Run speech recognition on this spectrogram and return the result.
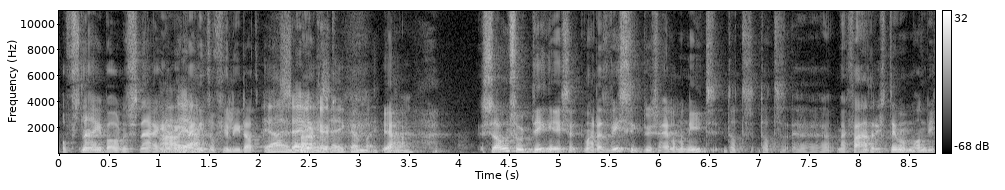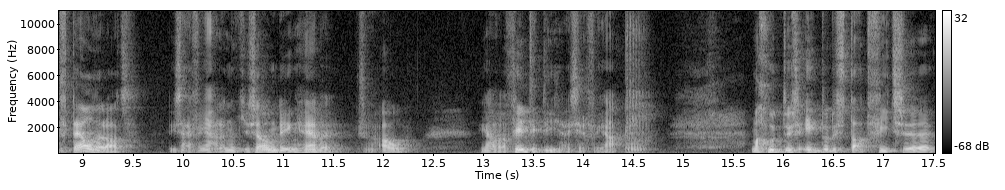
of snijbonus snijden. Ah, ik weet niet of jullie dat... ja, Zeker. zeker. Maar ik, Ja. Zo'n soort ding is het. Maar dat wist ik dus helemaal niet. Dat, dat, eh, mijn vader is timmerman, die vertelde dat. Die zei van, ja, dan moet je zo'n ding hebben. Ik zei, oh, ja, waar vind ik die? Hij zegt van, ja. Maar goed, dus ik door de stad fietsen,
